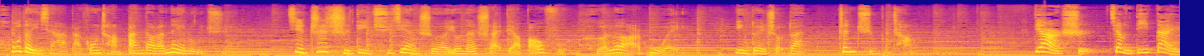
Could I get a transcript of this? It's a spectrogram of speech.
呼的一下把工厂搬到了内陆去，既支持地区建设，又能甩掉包袱，何乐而不为？应对手段：争取补偿。第二是降低待遇，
